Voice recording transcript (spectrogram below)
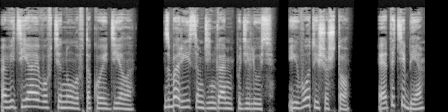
А ведь я его втянула в такое дело. С Борисом деньгами поделюсь. И вот еще что. Это тебе».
